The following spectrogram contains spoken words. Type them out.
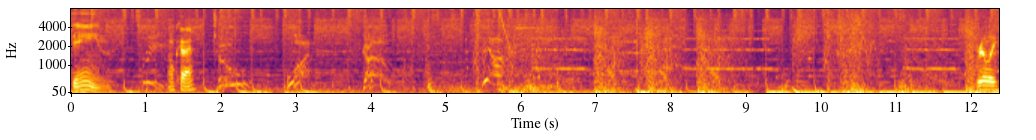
Dane. Okay. Really?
